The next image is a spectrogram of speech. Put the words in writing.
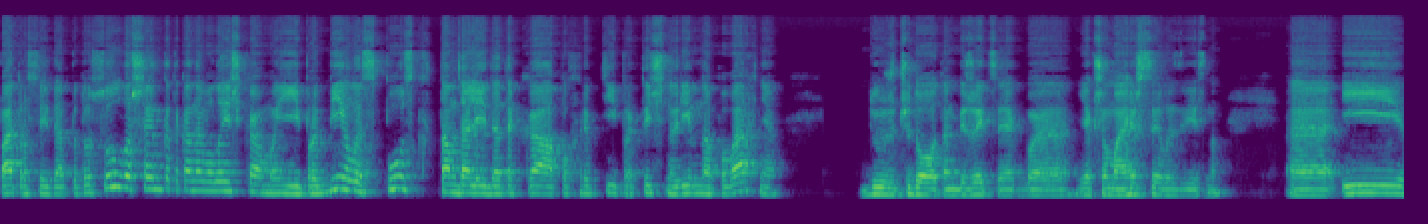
Петруса йде Петрусул вершинка така невеличка, ми її пробігли, спуск, там далі йде така по хребті практично рівна поверхня. Дуже чудово там біжиться, якби, якщо маєш сили, звісно. Е, І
